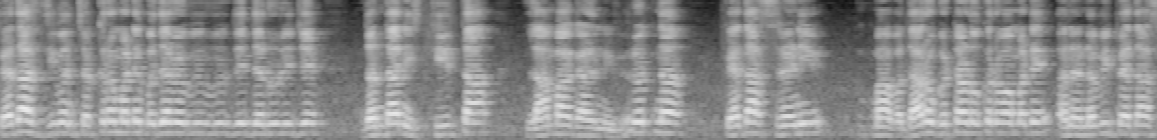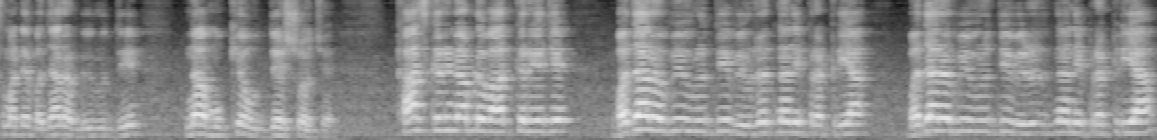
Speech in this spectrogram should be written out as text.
પેદાશ જીવન ચક્ર માટે બજાર અભિવૃદ્ધિ જરૂરી છે, ધંધાની સ્થિરતા, લાંબા ગાળાની વ્યૂહરચના પેદાશ શ્રેણીમાં વધારો, ઘટાડો કરવા માટે અને નવી પેદાશ માટે બજાર અભિવૃદ્ધિના મુખ્ય ઉદ્દેશો છે. ખાસ કરીને આપણે વાત કરીએ છીએ બજાર અભિવૃદ્ધિ વ્યૂહરચનાની પ્રક્રિયા. બજાર અભિવૃદ્ધિ વ્યૂહરચનાની પ્રક્રિયા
